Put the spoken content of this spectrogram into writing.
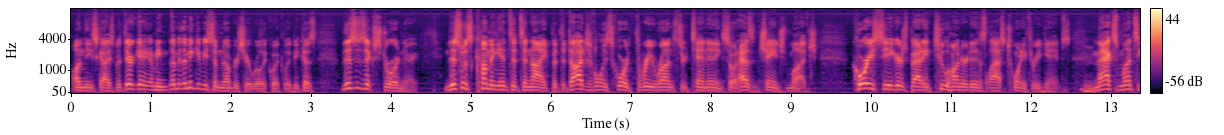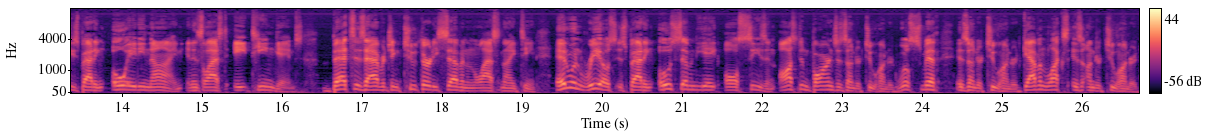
on these guys, but they're getting. I mean, let me let me give you some numbers here really quickly because this is extraordinary. This was coming into tonight, but the Dodgers have only scored three runs through ten innings, so it hasn't changed much. Corey Seager's batting 200 in his last 23 games. Mm. Max Muncy's batting 089 in his last 18 games. Betts is averaging 237 in the last 19. Edwin Rios is batting 078 all season. Austin Barnes is under 200. Will Smith is under 200. Gavin Lux is under 200.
